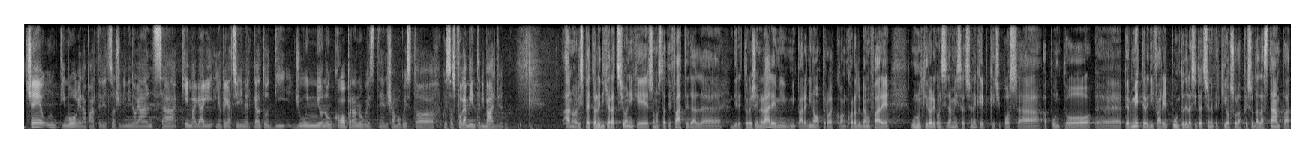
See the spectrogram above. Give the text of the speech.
C'è un timore da parte del socio di minoranza che magari le operazioni di mercato di giugno non coprano queste, diciamo, questo, questo sforamento di budget? Ah no, rispetto alle dichiarazioni che sono state fatte dal eh, direttore generale mi, mi pare di no, però ecco, ancora dobbiamo fare un ulteriore consiglio di amministrazione che, che, ci possa appunto eh, permettere di fare il punto della situazione perché io ho solo appreso dalla stampa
